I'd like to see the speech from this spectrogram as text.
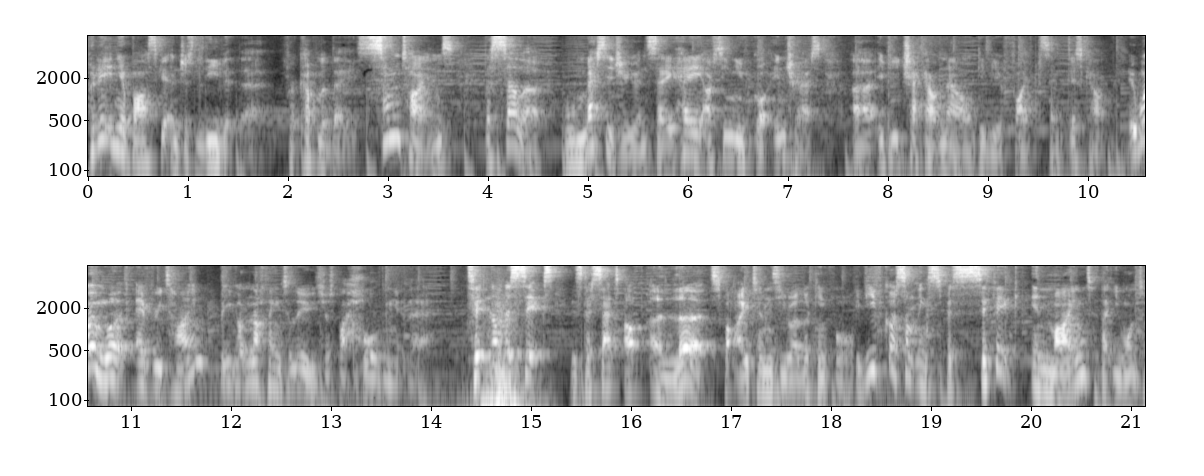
put it in your basket and just leave it there for a couple of days. Sometimes the seller will message you and say, hey, I've seen you've got interest. Uh, if you check out now, I'll give you a 5% discount. It won't work every time, but you've got nothing to lose just by holding it there. Tip number six is to set up alerts for items you are looking for. If you've got something specific in mind that you want to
